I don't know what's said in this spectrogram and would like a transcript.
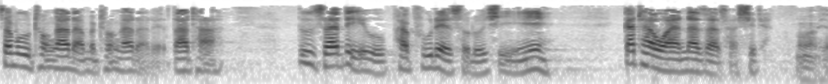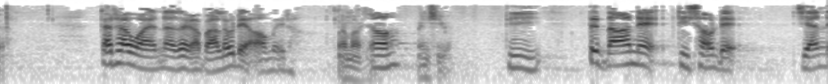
စမှုထွန်းကားတာမထွန်းကားတာတဲ့သာထားသူဇတ်တွေကိုဖတ်ဖူးတယ်ဆိုလို့ရှိရင်ကထဝါယနာဇာဆိုတာရှိတယ်မှန်ပါဗျာကထဝါယနာဇာကဘာလို့တဲ့အောင်မေးတော့မှန်ပါဗျာနော်မရှိပါဒီတစ်သားနဲ့တိဆောက်တဲ့ရန်တ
